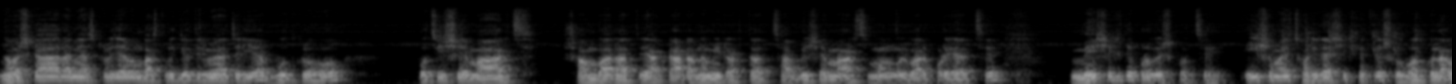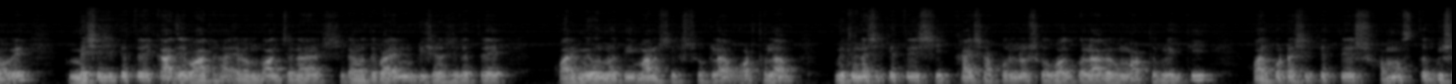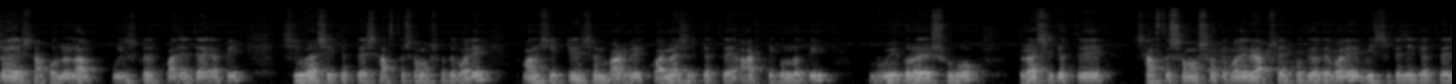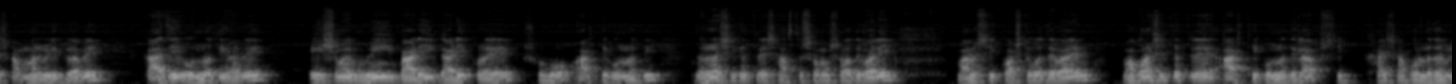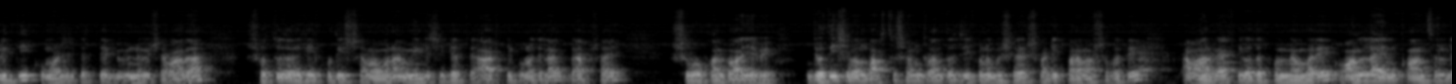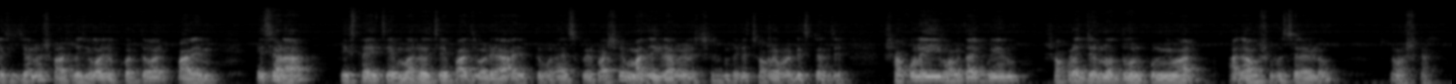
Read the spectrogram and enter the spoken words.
নমস্কার, আমি অ্যাস্ট্রোলজার এবং বাস্তবিক জ্যোতির্ময় আচার্য বুধ গ্রহ, পঁচিশে মার্চ, সোমবার রাত্রি একটা আটান্ন মিনিট অর্থাৎ ছাব্বিশে মার্চ, মঙ্গলবার পড়ে যাচ্ছে। মেষ প্রবেশ করছে। এই সময় ছটি রাশির ক্ষেত্রে সৌভাগ্য লাভ হবে। মেষ ক্ষেত্রে কাজে বাধা এবং বঞ্চনার শিকার হতে পারেন। বৃষ রাশির ক্ষেত্রে কর্মে উন্নতি, মানসিক সুখ লাভ, অর্থ লাভ। মিথুন রাশির ক্ষেত্রে শিক্ষায় সাফল্য, সৌভাগ্য লাভ এবং অর্থবৃদ্ধি। কর্কট রাশির ক্ষেত্রে সমস্ত বিষয়ে সাফল্য লাভ, বিশেষ করে কাজের জায়গাতে। সিংহ ক্ষেত্রে স্বাস্থ্য সমস্যা হতে পারে, মানসিক টেনশন বাড়বে কন্যা রাশির ক্ষেত্রে আর্থিক উন্নতি, ভূমি ক্রয়ের শুভ। তুলারাশির ক্ষেত্রে স্বাস্থ্য সমস্যা হতে পারে, ব্যবসায় ক্ষতি হতে পারে, বৃশ্চিক রাশির ক্ষেত্রে সম্মান বৃদ্ধি হবে কাজে উন্নতি হবে। এই সময় ভূমি, বাড়ি, গাড়ি ক্রয়ে শুভ, আর্থিক উন্নতি। ধনুরাশির ক্ষেত্রে স্বাস্থ্য সমস্যা হতে পারে, মানসিক কষ্ট হতে পারেন মকর রাশির ক্ষেত্রে আর্থিক উন্নতি লাভ, শিক্ষায় সাফল্যতা বৃদ্ধি, কুম্ভ রাশির ক্ষেত্রে বিভিন্ন বিষয়ে বাধা, শত্রুতা থেকে ক্ষতির সম্ভাবনা, মীন রাশির ক্ষেত্রে আর্থিক উন্নতি লাভ, ব্যবসায় শুভ ফল পাওয়া যাবে। জ্যোতিষ এবং বাস্তু সংক্রান্ত যে কোনো বিষয়ের সঠিক পরামর্শ পেতে আমার ব্যক্তিগত ফোন নম্বরে অনলাইন কনসালটেন্সির জন্য সরাসরি যোগাযোগ করতে পারেন। এছাড়া স্থায়ী চেম্বার রয়েছে পাঁচবাড়িয়া আদিত্যপুর হাই স্কুলের পাশে, মাঝিগ্রাম রেল স্টেশন থেকে কিলোমিটার ডিস্টেন্সে। সকলেই ভালো থাকবেন সকলের জন্য দোল পূর্ণিমার আগাম শুভেচ্ছা রইল। নমস্কার।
